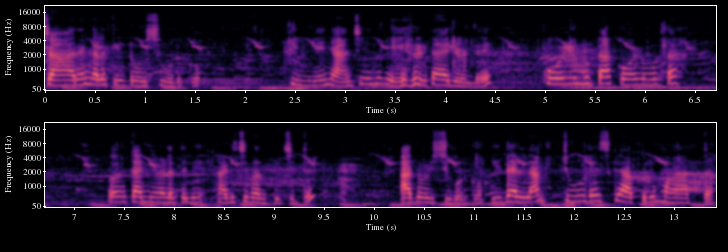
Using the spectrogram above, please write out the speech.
ചാരം കലക്കിയിട്ട് ഒഴിച്ചു കൊടുക്കും. പിന്നെ ഞാൻ ചെയ്യുന്ന വേറൊരു കാര്യമുണ്ട്. കോഴിമുട്ട കോഴിമുട്ട കഞ്ഞിവെള്ളത്തിൽ അടിച്ച് പതിപ്പിച്ചിട്ട് അതൊഴിച്ച് കൊടുക്കും. ഇതെല്ലാം ടു ഡേയ്സ് ഗ്യാപ്പിൽ മാത്രം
